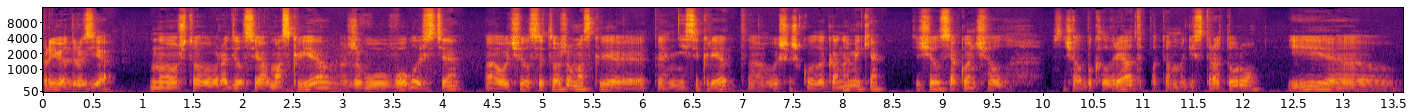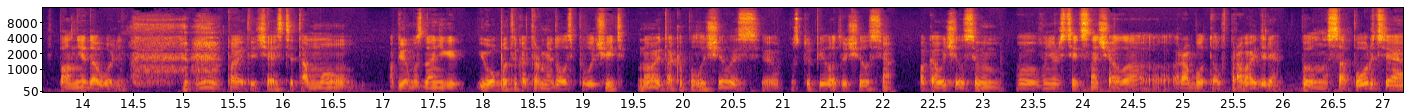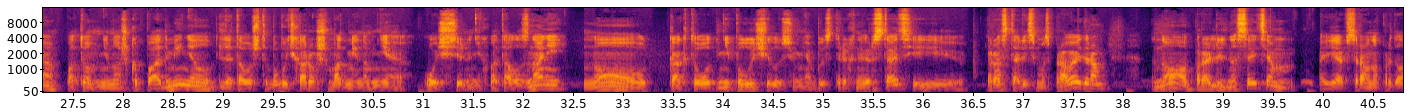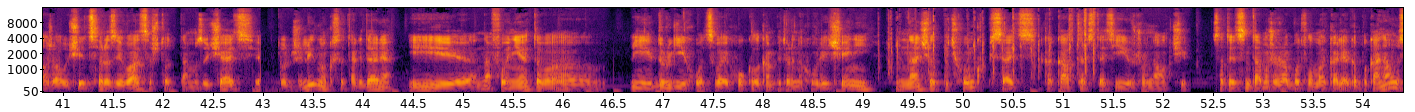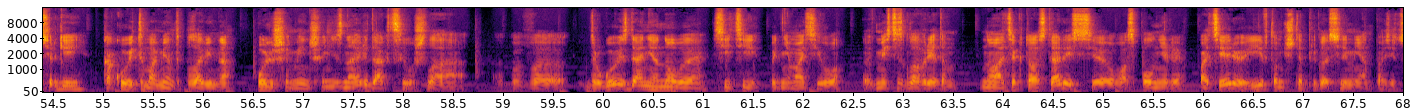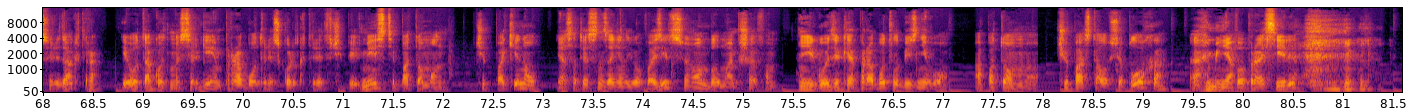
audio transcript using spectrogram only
Привет, друзья. Ну что, родился я в Москве, живу в области, а учился тоже в Москве, это не секрет, высшей школы экономики. Учился, окончил сначала бакалавриат, потом магистратуру и э, вполне доволен по этой части тому, объема знаний и опыта, который мне удалось получить. Ну и так и получилось. Поступил, отучился. Пока учился в университете, сначала работал в провайдере, был на саппорте, потом немножко поадминил. Для того, чтобы быть хорошим админом, мне очень сильно не хватало знаний. Но как-то вот не получилось у меня быстро их наверстать, и расстались мы с провайдером. Но параллельно с этим я все равно продолжал учиться, развиваться, что-то там изучать, тот же Linux и так далее. И на фоне этого и других вот своих околокомпьютерных увлечений начал потихоньку писать как автор статьи в журнал Чип. Соответственно, там уже работал мой коллега по каналу Сергей. В какой-то момент половина, больше, меньше, не знаю, редакции ушла в другое издание новое сети, поднимать его вместе с главредом. Ну а те, кто остались, восполнили потерю и в том числе пригласили меня на позицию редактора. И вот так вот мы с Сергеем проработали сколько-то лет в ЧП вместе, потом он Чип покинул, я, соответственно, занял его позицию, он был моим шефом. И годик я поработал без него. А потом Чипа стало все плохо, меня попросили,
